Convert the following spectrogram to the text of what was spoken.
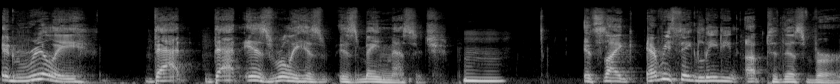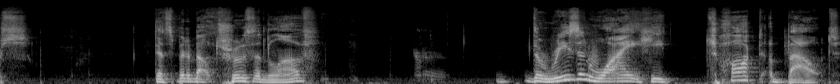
It really that that is really his his main message. It's like everything leading up to this verse that's been about truth and love. The reason why he talked about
